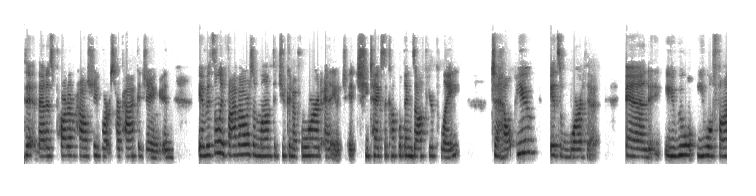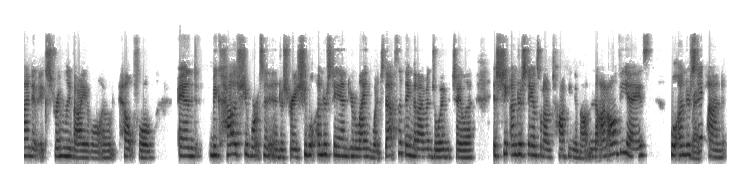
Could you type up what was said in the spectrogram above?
That, that is part of how she works her packaging. And if it's only five hours a month that you can afford and it, it, she takes a couple things off your plate to mm-hmm. help you, it's worth it. And you will you will find it extremely valuable and helpful and because she works in industry, she will understand your language. That's the thing that I've enjoyed with Chela is she understands what I'm talking about. Not all VAs will understand, right.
